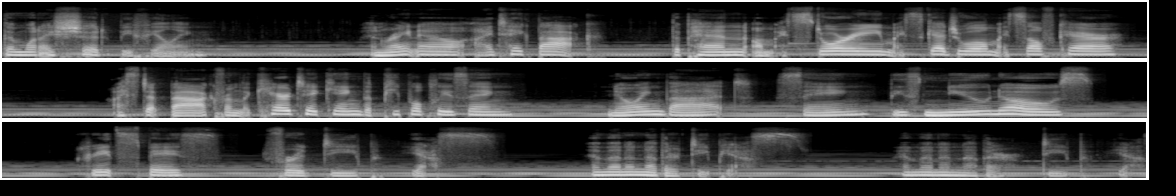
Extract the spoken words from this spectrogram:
than what I should be feeling. And right now, I take back the pen on my story, my schedule, my self care. I step back from the caretaking, the people pleasing, knowing that saying these new no's creates space for a deep yes. And then another deep yes. And then another deep yes.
